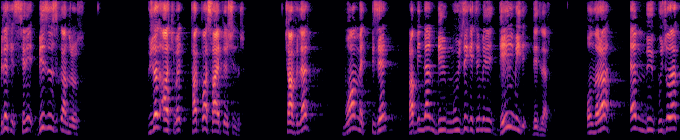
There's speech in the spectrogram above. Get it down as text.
Bilakis seni biz rızıklandırıyoruz. Güzel akibet takva sahipleri içindir. Kafirler Muhammed bize Rabbinden bir mucize getirmeli değil miydi dediler. Onlara en büyük mucize olarak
